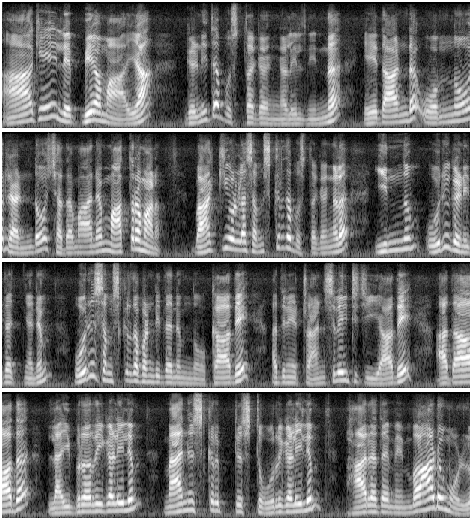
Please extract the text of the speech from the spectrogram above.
ആകെ ലഭ്യമായ ഗണിത പുസ്തകങ്ങളിൽ നിന്ന് ഏതാണ്ട് ഒന്നോ രണ്ടോ ശതമാനം മാത്രമാണ്. ബാക്കിയുള്ള സംസ്കൃത പുസ്തകങ്ങൾ ഇന്നും ഒരു ഗണിതജ്ഞനും ഒരു സംസ്കൃത പണ്ഡിതനും നോക്കാതെ അതിനെ ട്രാൻസ്ലേറ്റ് ചെയ്യാതെ അതാത് ലൈബ്രറികളിലും മാനുസ്ക്രിപ്റ്റ് സ്റ്റോറുകളിലും ഭാരതമെമ്പാടുമുള്ള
